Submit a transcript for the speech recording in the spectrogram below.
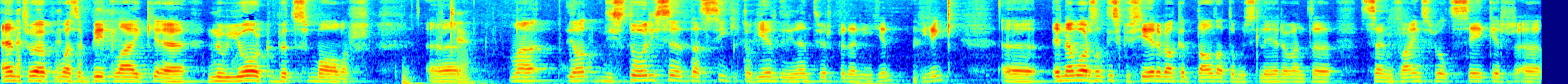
Antwerp was a bit like New York, but smaller. Maar ja, die historische, dat zie ik toch eerder in Antwerpen dan in Genk. Eh, en dan waren ze aan het discussiëren welke taal dat hij moest leren, want eh, Sam Vines wil zeker eh,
